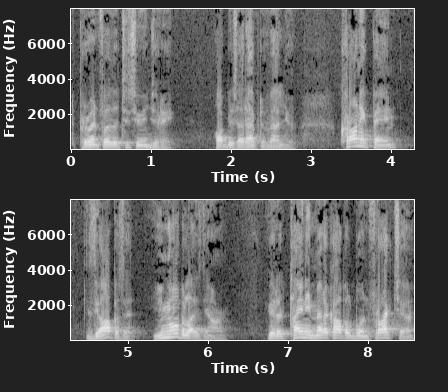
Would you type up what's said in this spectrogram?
to prevent further tissue injury. Obvious adaptive value. Chronic pain is the opposite. You immobilize the arm. You get a tiny metacarpal bone fracture,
